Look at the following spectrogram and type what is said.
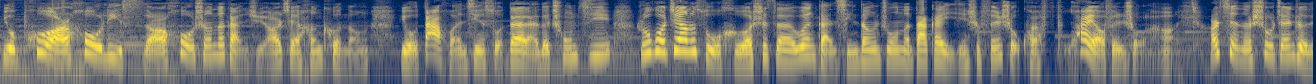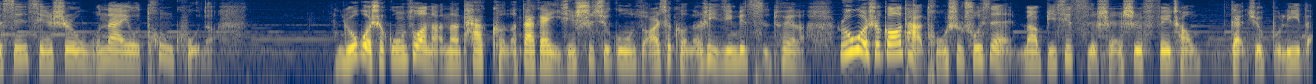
有破而后立、死而后生的感觉，而且很可能有大环境所带来的冲击。如果这样的组合是在问感情当中呢，大概已经是分手快快要分手了啊！而且呢，受占者的心情是无奈又痛苦的。如果是工作呢，那他可能大概已经失去工作，而且可能是已经被辞退了。如果是高塔同时出现，那比起死神是非常。感觉不利的，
